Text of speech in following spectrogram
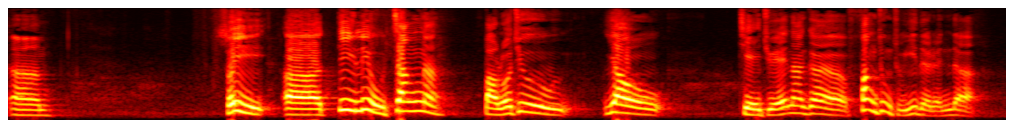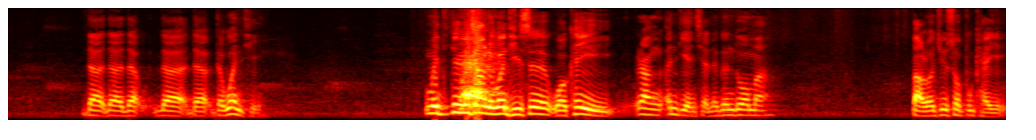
嗯，所以呃第六章呢，保罗就要。解决那个放纵主义的人的的的的的的的问题，因为第六章的问题是我可以让恩典显得更多吗？保罗就说不可以，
